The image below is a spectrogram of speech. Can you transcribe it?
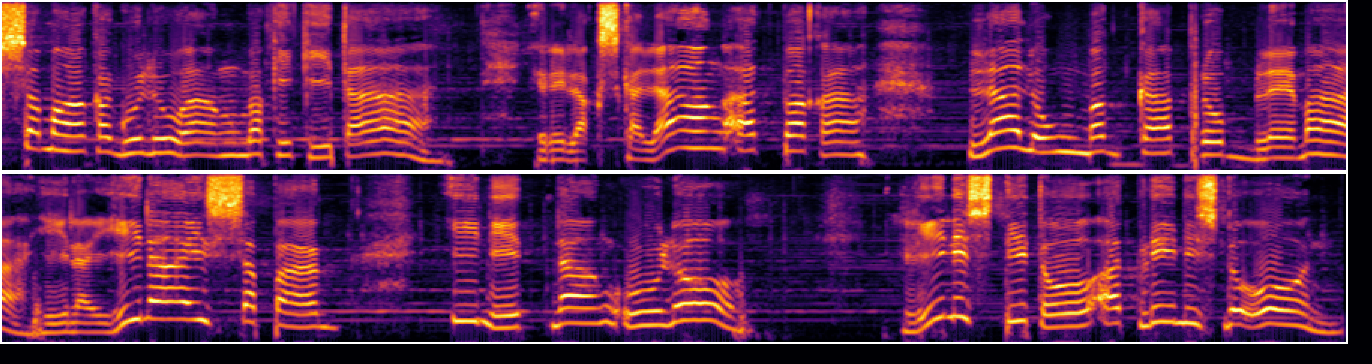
sa mga kaguluhang makikita. Relax ka lang at baka lalong magka-problema. Hinay-hinay sa pag-init ng ulo. Linis dito at linis doon.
